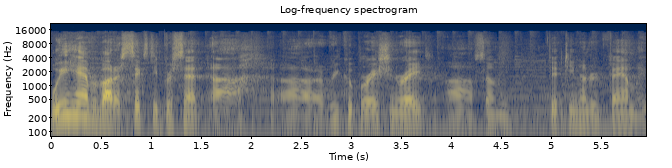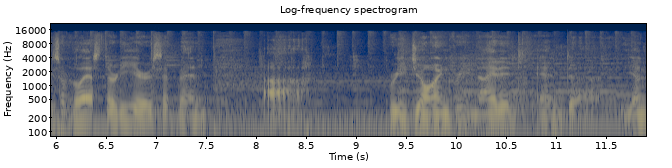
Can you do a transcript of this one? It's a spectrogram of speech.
We have about a 60% uh, uh, recuperation rate. Uh, some 1,500 families over the last 30 years have been uh, rejoined, reunited, and uh, young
